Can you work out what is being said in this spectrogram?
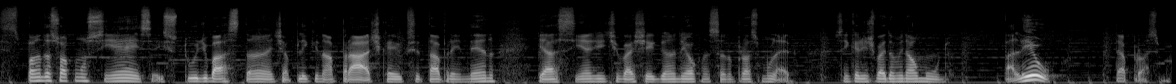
expanda sua consciência, estude bastante, aplique na prática aí o que você está aprendendo e assim a gente vai chegando e alcançando o próximo level. Assim que a gente vai dominar o mundo. Valeu! Até a próxima.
